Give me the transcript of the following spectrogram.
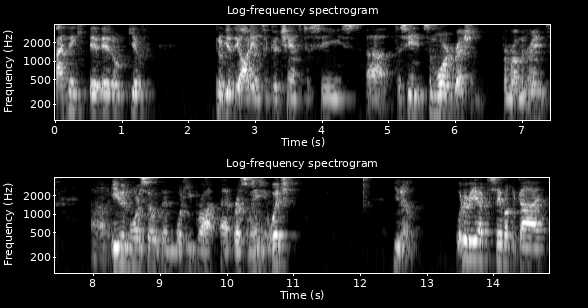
I think it, it'll give it'll give the audience a good chance to see uh, to see some more aggression from Roman Reigns, uh, even more so than what he brought at WrestleMania. Which, you know, whatever you have to say about the guy,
